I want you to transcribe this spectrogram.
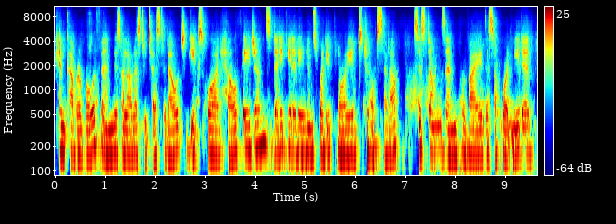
can cover both. And this allowed us to test it out. Geek Squad health agents, dedicated agents were deployed to help set up systems and provide the support needed.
